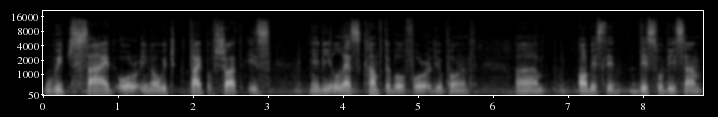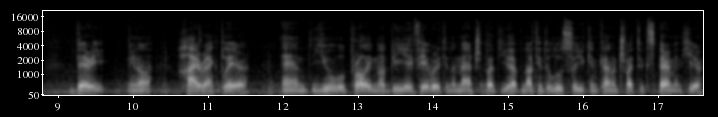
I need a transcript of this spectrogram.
which side or you know which type of shot is maybe less comfortable for the opponent. Um, obviously, this will be some very you know high-ranked player, and you will probably not be a favorite in a match, but you have nothing to lose, so you can kind of try to experiment here.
